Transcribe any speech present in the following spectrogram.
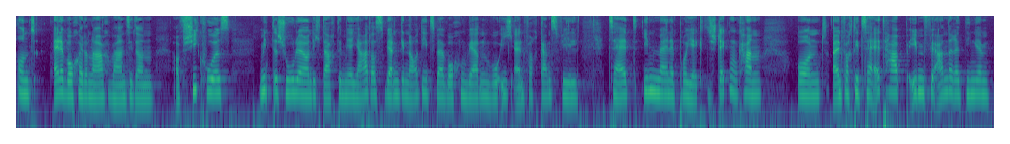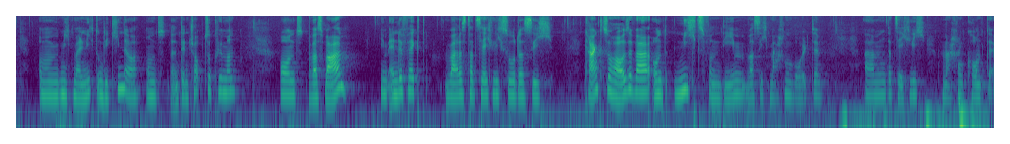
und eine Woche danach waren sie dann auf Skikurs mit der Schule und ich dachte mir, ja, das werden genau die zwei Wochen werden, wo ich einfach ganz viel Zeit in meine Projekte stecken kann und einfach die Zeit habe eben für andere Dinge, um mich mal nicht um die Kinder und den Job zu kümmern. Und was war? Im Endeffekt war das tatsächlich so, dass ich krank zu Hause war und nichts von dem, was ich machen wollte, ähm, tatsächlich machen konnte.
